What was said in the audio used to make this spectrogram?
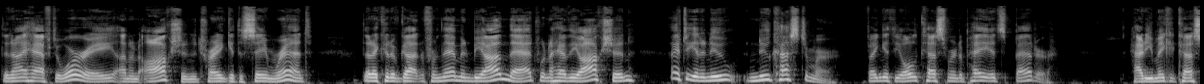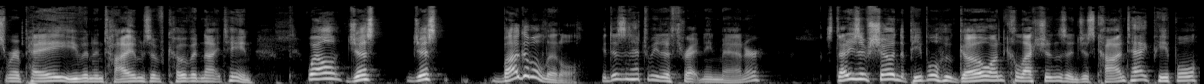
than I have to worry on an auction to try and get the same rent that I could have gotten from them. And beyond that, when I have the auction, I have to get a new new customer. If I can get the old customer to pay, it's better. How do you make a customer pay even in times of COVID-19? Well, just just bug them a little. It doesn't have to be in a threatening manner. Studies have shown that people who go on collections and just contact people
